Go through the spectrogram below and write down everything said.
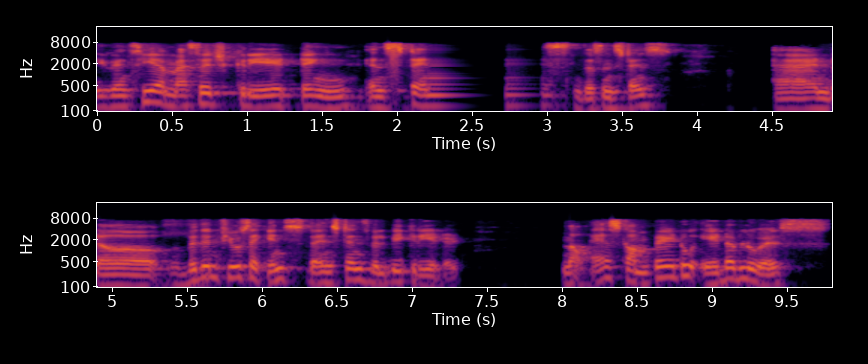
you can see a message creating instance, this instance and uh, within few seconds the instance will be created. Now as compared to aws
